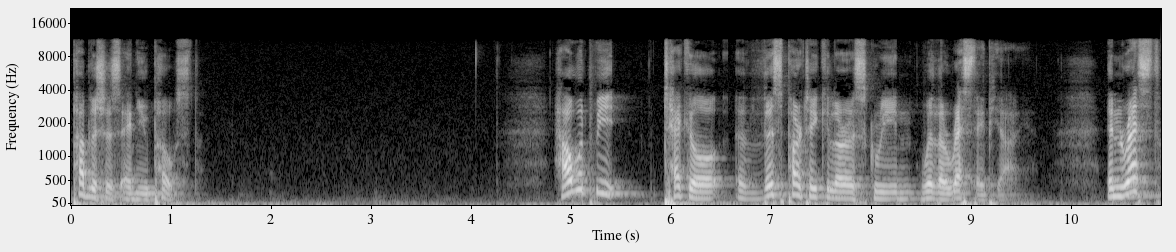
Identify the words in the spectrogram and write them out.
publishes a new post. How would we tackle this particular screen with a REST API? In REST,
